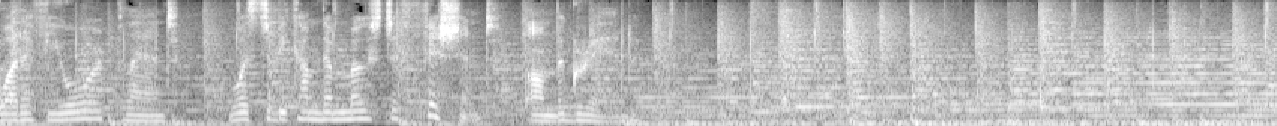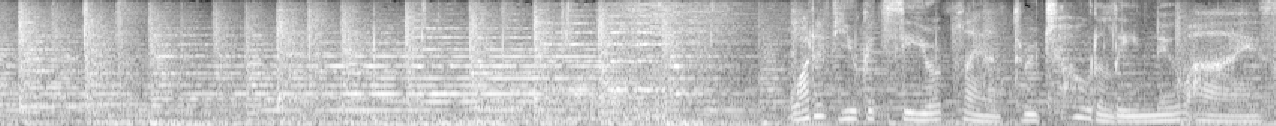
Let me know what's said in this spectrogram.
What if your plant was to become the most efficient on the grid? What if you could see your plant through totally new eyes?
